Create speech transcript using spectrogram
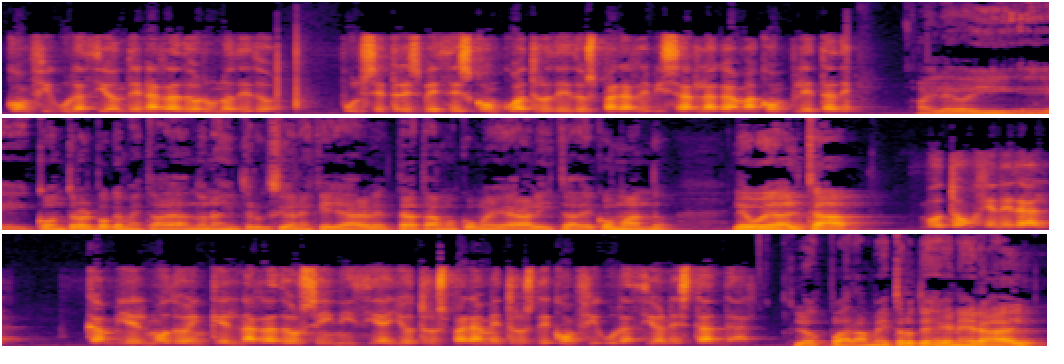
Configuración de narrador 1 de 2. Pulse tres veces con cuatro dedos para revisar la gama completa de... Ahí le doy eh, control porque me está dando unas instrucciones que ya tratamos como llegar a la lista de comandos. Le voy a dar Tab Botón general. Cambie el modo en que el narrador se inicia y otros parámetros de configuración estándar. Los parámetros de general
